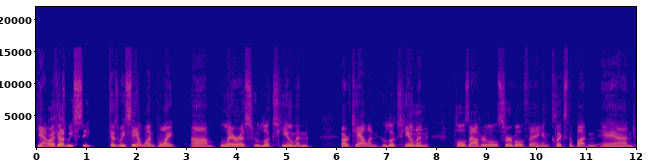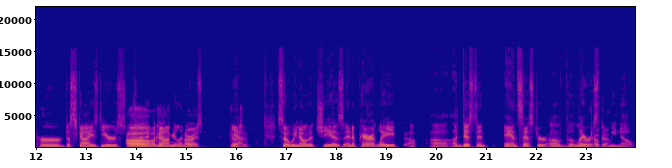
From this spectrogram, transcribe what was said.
yeah, oh, because thought... we see because we see at one point um Laris, who looks human, or Tallinn, who looks human. Mm-hmm. Pulls out her little servo thing and clicks the button, and her disguised ears oh, turn into okay. Romulan All ears. Right. Gotcha. Yeah. So we know that she is, and apparently uh, uh, a distant ancestor of the Laris okay. that we know,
